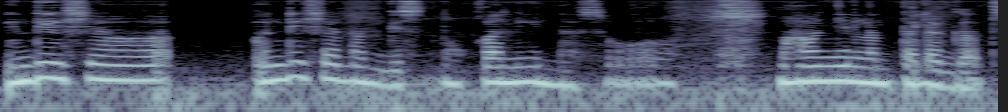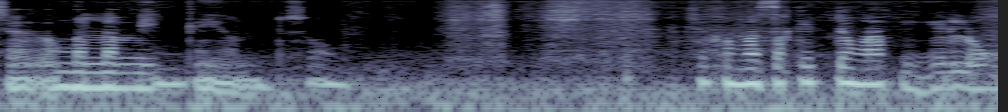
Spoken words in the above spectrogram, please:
hindi siya hindi siya nag-snow kanina. So, mahangin lang talaga. Tsaka malamig ngayon. So, tsaka masakit yung aking ilong.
